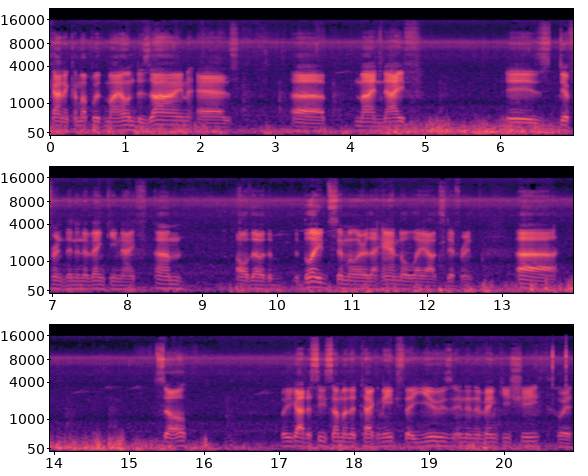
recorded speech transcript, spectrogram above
kind of come up with my own design as uh, my knife is different than an Evenki knife. Um, although the the blade's similar, the handle layout's different. Uh, so, well, you got to see some of the techniques they use in an Evenki sheath with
